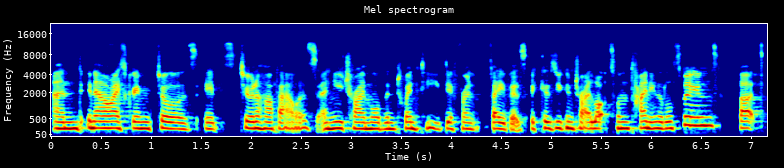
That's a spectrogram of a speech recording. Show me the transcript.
And in our ice cream tours, it's two and a half hours and you try more than 20 different flavors because you can try lots on tiny little spoons, but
